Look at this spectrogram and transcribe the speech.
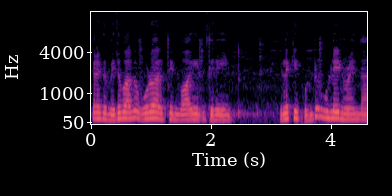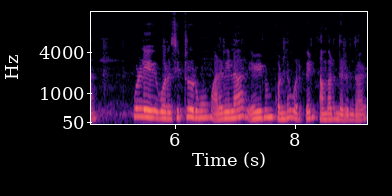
பிறகு மெதுவாக கூடாரத்தின் வாயில் திரையை விலக்கிக் கொண்டு உள்ளே நுழைந்தான். உள்ளே ஒரு சிற்றுருவும் அளவிலா எழிலும் கொண்ட ஒரு பெண் அமர்ந்திருந்தாள்.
